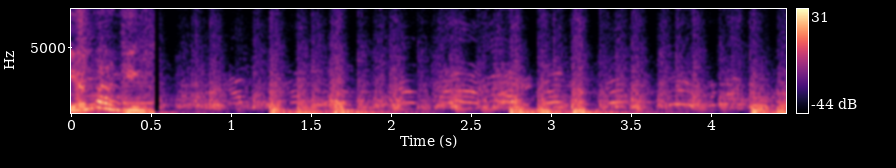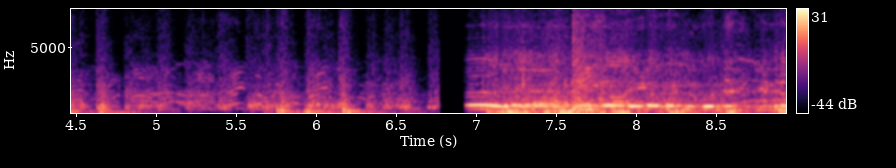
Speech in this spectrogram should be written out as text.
and Banking. நீங்க இடம்பெற்றுக் கொண்டிருக்கின்ற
